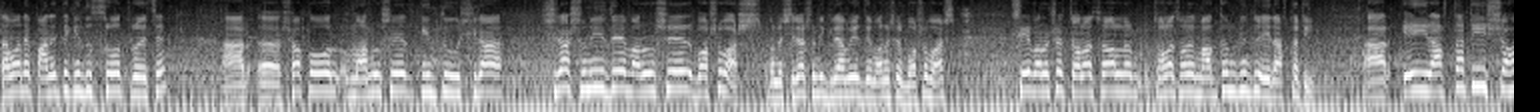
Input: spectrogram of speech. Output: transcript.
তার মানে পানিতে কিন্তু স্রোত রয়েছে। আর সকল মানুষের কিন্তু শিরা শিরাশুনি যে মানুষের বসবাস মানে শিরাশুনি গ্রামে যে মানুষের বসবাস, সেই মানুষের চলাচল, চলাচলের মাধ্যম কিন্তু এই রাস্তাটি। আর এই রাস্তাটি সহ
